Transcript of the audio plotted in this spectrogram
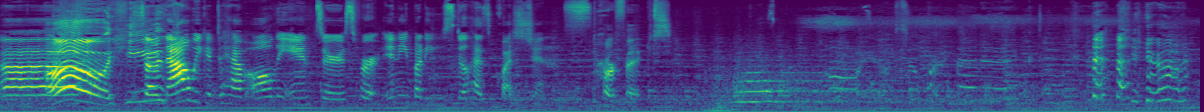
Uh, Oh, he. So now we get to have all the answers for anybody who still has questions. Perfect.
